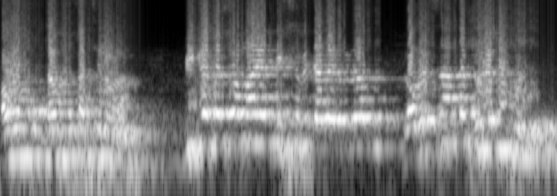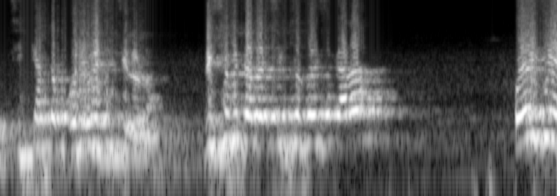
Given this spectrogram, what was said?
অব- ব্যবস্থা ছিল না। বিগত সময়ে বিশ্ববিদ্যালয়গুলো গবেষণাটা ধরে থাকুন, শিক্ষার তো পরিবেশই ছিল না। বিশ্ববিদ্যালয়ের শিক্ষক হয়েছে কারা? ওই যে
